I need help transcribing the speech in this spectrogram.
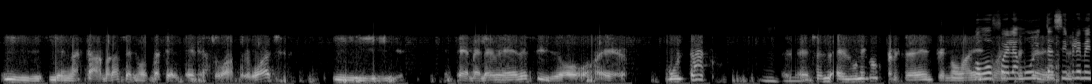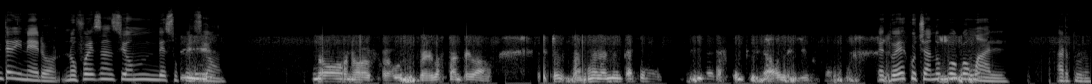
y, y, en las cámaras se nota que él tenía su Apple Watch y MLB decidió eh, multar Es el, único precedente. No hay, ¿Cómo fue la multa? Simplemente dinero, no fue sanción de suspensión. No, no, fue, bastante bajo. estamos hablando de un caso muy complicado de Houston. estoy escuchando un poco mal, Arturo.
